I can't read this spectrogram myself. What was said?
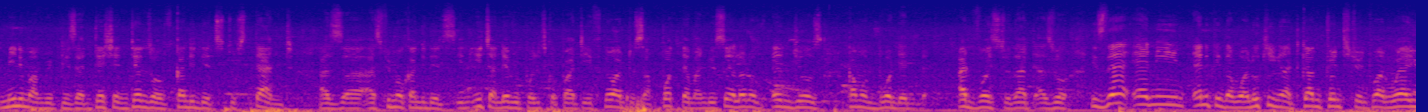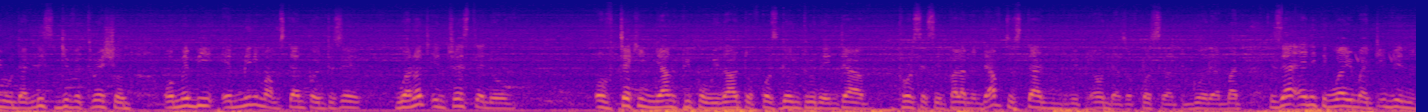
minimum representation in terms of candidates to stand as uh, as female candidates in each and every political party if they want to support them. And we saw a lot of NGOs come on board and add voice to that as well. Is there any anything that we're looking at come 2021 where you would at least give a threshold or maybe a minimum standpoint to say we're not interested of of taking young people without, of course, going through the entire process in parliament. They have to start with elders, of course, uh, go there. But is there anything where you might even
